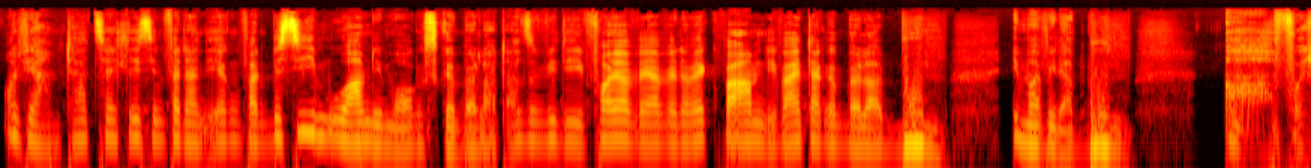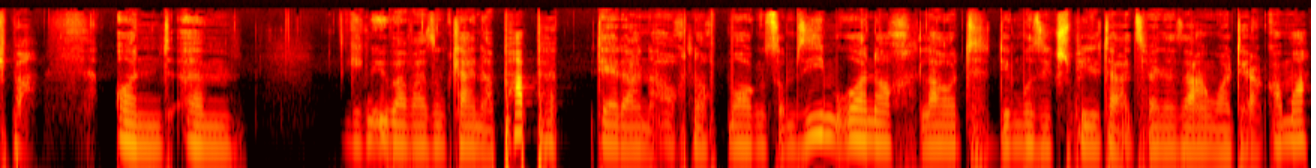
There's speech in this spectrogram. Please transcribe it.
Und wir haben tatsächlich, sind wir dann irgendwann, bis 7 Uhr haben die morgens geböllert. Also wie die Feuerwehr wieder weg war, haben die weiter geböllert. Boom. Immer wieder boom. Oh, furchtbar. Und ähm, gegenüber war so ein kleiner Pub, der dann auch noch morgens um 7 Uhr noch laut die Musik spielte, als wenn er sagen wollte, ja komm mal.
